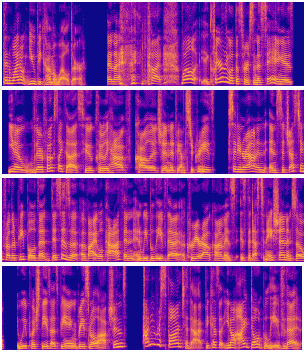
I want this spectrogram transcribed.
then why don't you become a welder? And I, thought, well, clearly what this person is saying is you know, there are folks like us who clearly have college and advanced degrees sitting around and, and suggesting for other people that this is a, a viable path and, and we believe that a career outcome is is the destination. And so we push these as being reasonable options. How do you respond to that? Because, you know, I don't believe that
